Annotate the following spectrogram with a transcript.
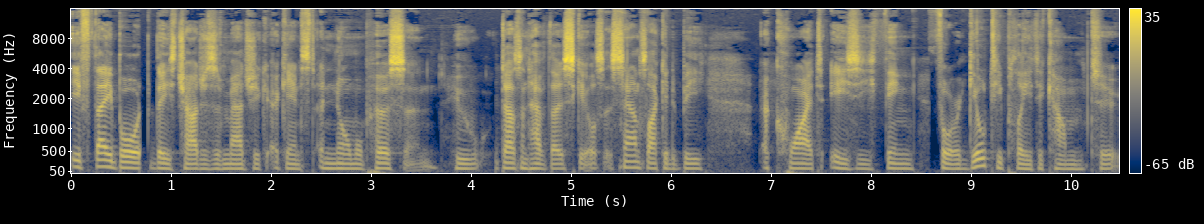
If they brought these charges of magic against a normal person who doesn't have those skills, it sounds like it'd be a quite easy thing for a guilty plea to come to.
